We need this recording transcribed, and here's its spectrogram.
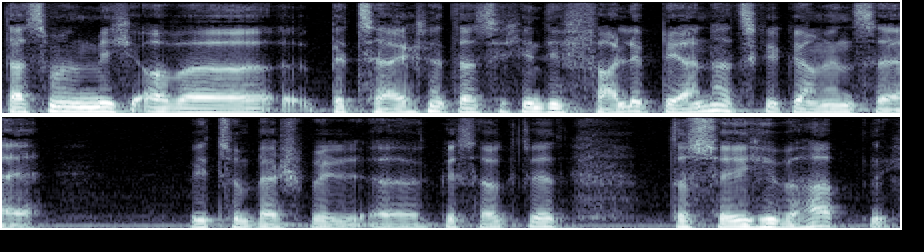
Dass man mich aber bezeichnet, dass ich in die Falle Bernhards gegangen sei, wie zum Beispiel äh, gesagt wird, das sehe ich überhaupt nicht.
